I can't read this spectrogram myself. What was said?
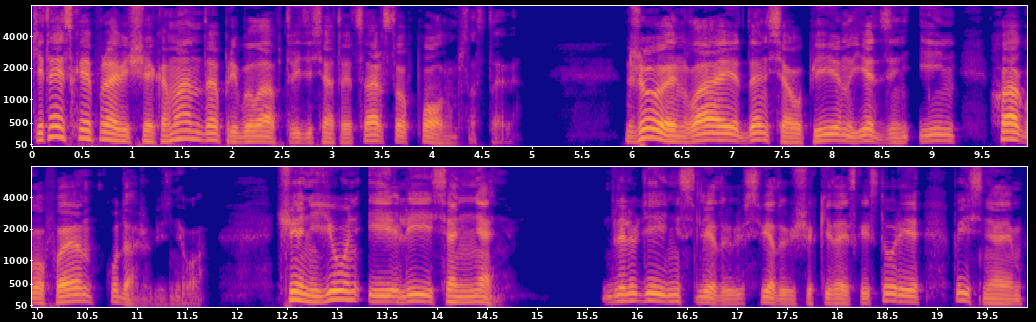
Китайская правящая команда прибыла в Тридесятое царство в полном составе. Джо Энлай, Дэн Сяопин, Е Цзинь Инь, Ха Фэн, куда же без него, Чэнь Юнь и Ли Сяннянь. Для людей, не сведущих китайской истории, поясняем,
